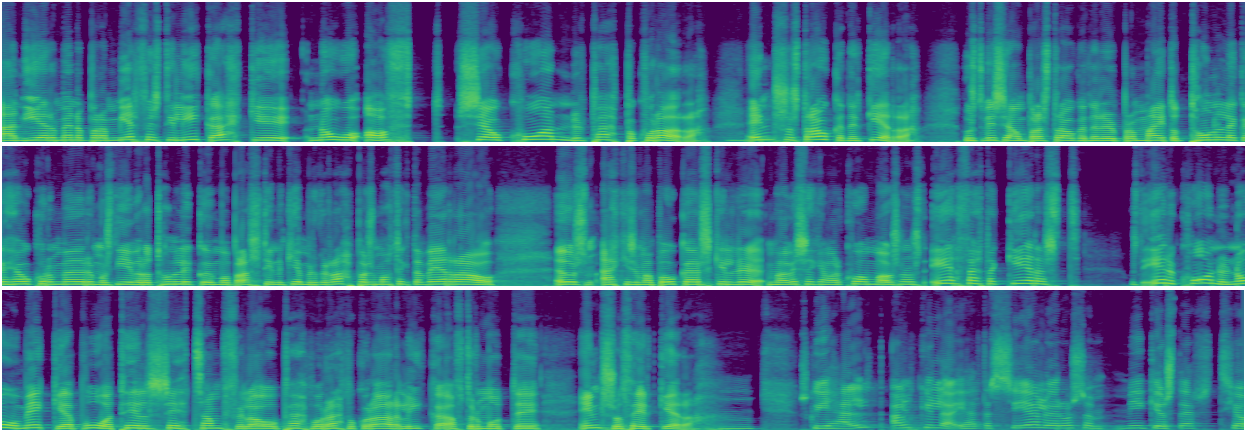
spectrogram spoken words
og. En ég er að meina bara, mér finnst ég líka ekki nógu oft sjá konur peppa hvora aðra, eins og strákarnir gera. Þú veist, við sjáum bara strákarnir eru bara mæta á tónleika hjá hverjum öðrum, og ég verið á tónleikum og bara allt í hennu kemur ykkur rappar sem átti ekkert að vera og veist, ekki sem að bókaður skilur, maður vissi ekki að að koma og svona, veist, er þetta gerast veist, eru konur nógu mikið að búa til sitt samfélag og peppa og reppa okkur aðra líka aftur á móti eins og þeir gera Sko ég held algjörlega, ég held að sé alveg rosa mikið og stert hjá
